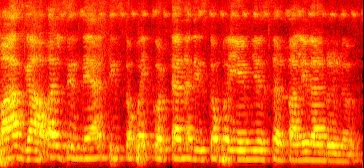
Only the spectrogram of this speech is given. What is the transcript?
పాస్ కావాల్సిందే అని తీసుకుపోయి కొట్టాన తీసుకుపోయి ఏం చేస్తారు తల్లిదండ్రులు?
